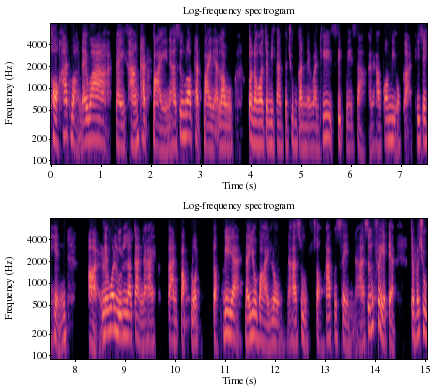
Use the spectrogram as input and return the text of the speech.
พอคาดหวังได้ว่าในครั้งถัดไปนะคะซึ่งรอบถัดไปเนี่ยเรากรงงจะมีการประชุมกันในวันที่ 10 เมษายนนะคะก็มีโอกาสที่จะเห็นเรียกว่าลุ้นแล้วกันนะคะการปรับลดดอกเบี้ยนโยบายลงนะคะสู่2.5%นะคะซึ่งเฟดเนี่ยจะประชุม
